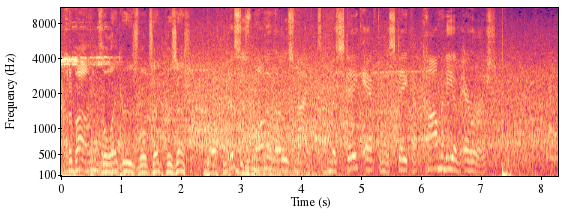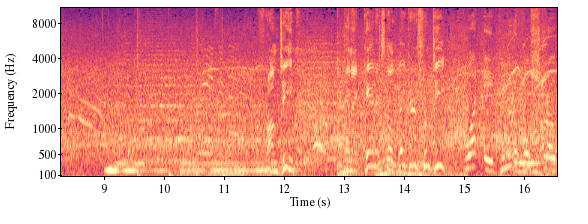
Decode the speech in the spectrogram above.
Out of bounds, the Lakers will take possession. This is one of those nights. Mistake after mistake, a comedy of errors. From deep. And again, it's the Lakers from deep. What a beautiful stroke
